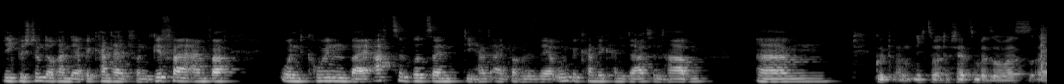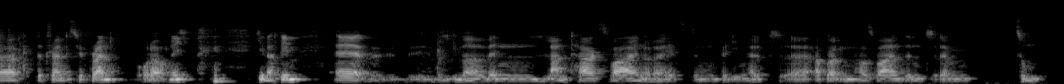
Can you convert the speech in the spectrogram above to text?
liegt bestimmt auch an der Bekanntheit von Giffey einfach. Und Grünen bei 18 Prozent, die halt einfach eine sehr unbekannte Kandidatin haben. Ähm, Gut, und nicht zu unterschätzen bei sowas, äh, the trend is your friend oder auch nicht, je nachdem äh, wie immer, wenn Landtagswahlen oder jetzt in Berlin halt äh, Abgeordnetenhauswahlen sind, ähm, zum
